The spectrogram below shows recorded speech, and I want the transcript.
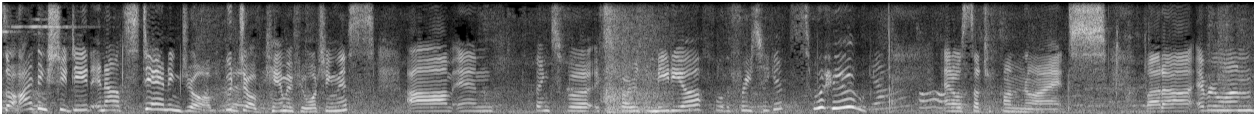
So I think she did an outstanding job. Good job, Kim, if you're watching this. Um, and thanks for Exposed Media for the free tickets. Woohoo! And it was such a fun night. But uh, everyone,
